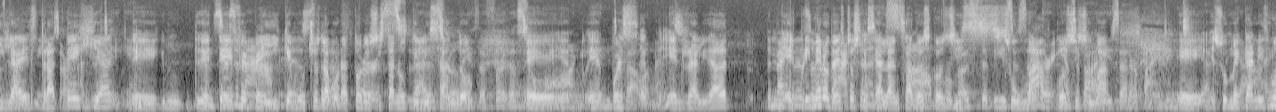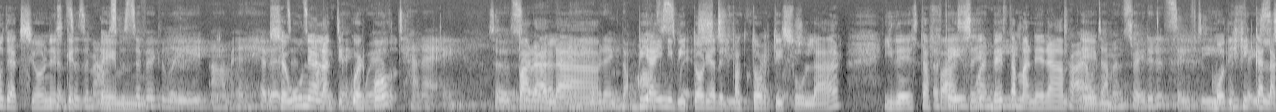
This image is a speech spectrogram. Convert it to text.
y la estrategia eh, de TFPI que muchos laboratorios están utilizando eh, pues en realidad el primero de estos que se ha lanzado es con Sumab. Eh, su mecanismo de acción es que em, um, se une al anticuerpo para la vía inhibitoria del factor tisular y de esta fase, de esta manera em, modifica la,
